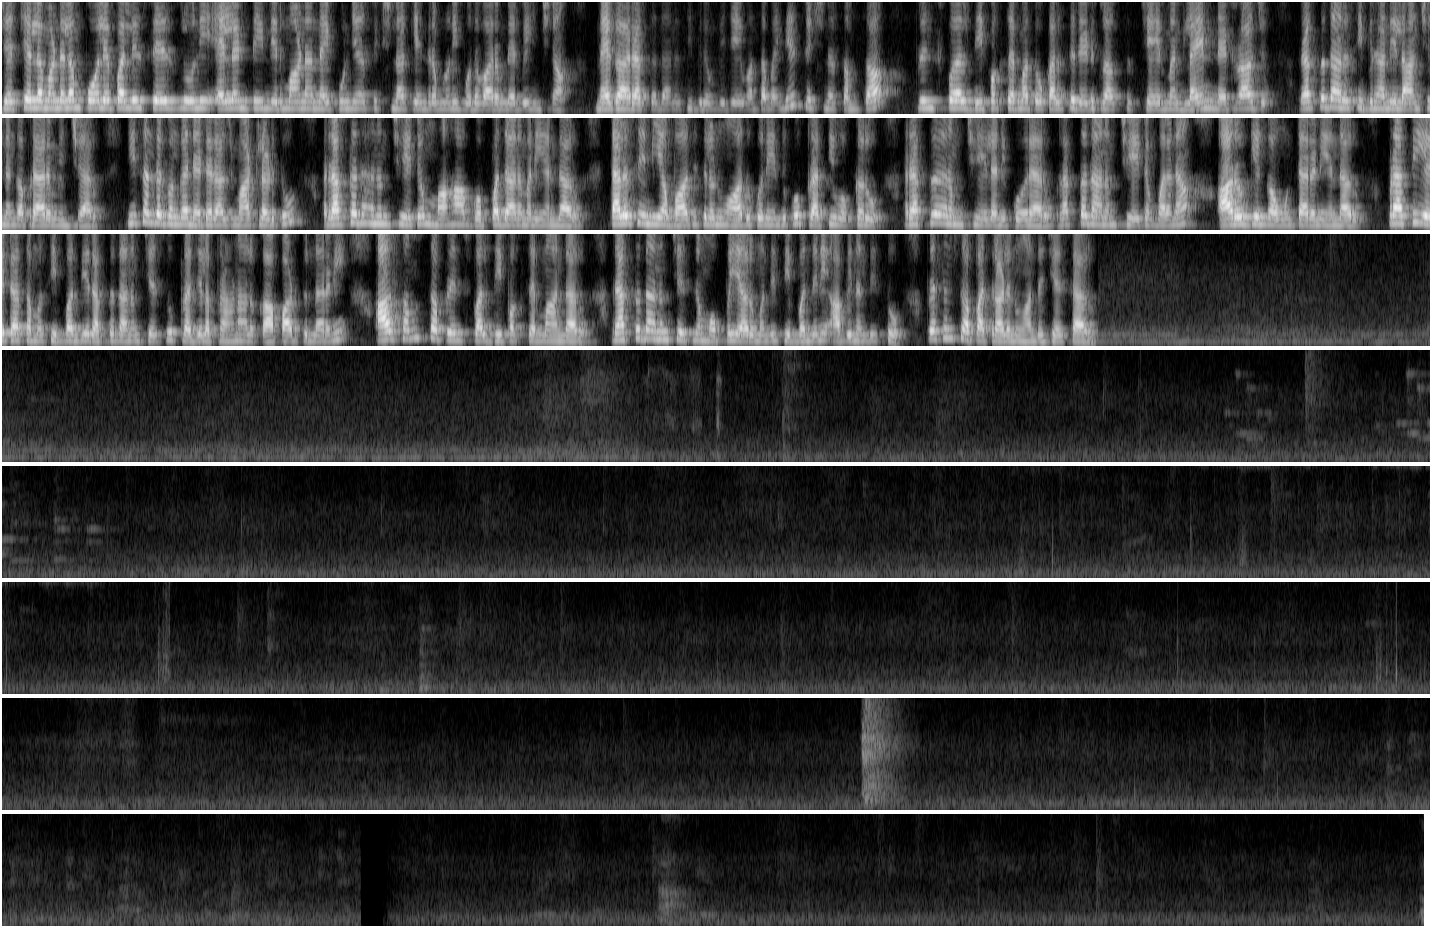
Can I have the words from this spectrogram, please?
జడ్చెర్ల మండలం పోలేపల్లి సేజ్లోని ఎల్ఎన్టీ నిర్మాణ నైపుణ్య శిక్షణ కేంద్రంలోని బుధవారం నిర్వహించిన మెగా రక్తదాన శిబిరం విజయవంతమైంది. శిక్షణ సంస్థ ప్రిన్సిపల్ దీపక్ శర్మతో కలిసి red cross chairman lion Nataraj రక్తదాన శిబిరాన్ని లాంఛనంగా ప్రారంభించారు. ఈ సందర్భంగా నటరాజ్ మాట్లాడుతూ రక్తదానం చేయటం మహా గొప్ప దానమని అన్నారు. తలసేమియా బాధితులను ఆదుకునేందుకు ప్రతి ఒక్కరూ రక్తదానం చేయాలని కోరారు. రక్తదానం చేయటం వలన ఆరోగ్యంగా ఉంటారని అన్నారు. ప్రతి ఏటా తమ సిబ్బంది రక్తదానం చేస్తూ ప్రజల ప్రాణాలు కాపాడుతున్నారని ఆ సంస్థ ప్రిన్సిపల్ దీపక్ శర్మ అన్నారు. రక్తదానం చేసిన ముప్పై ఆరు మంది సిబ్బందిని అభినందిస్తూ ప్రశంసా పత్రాలను అందజేశారు.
